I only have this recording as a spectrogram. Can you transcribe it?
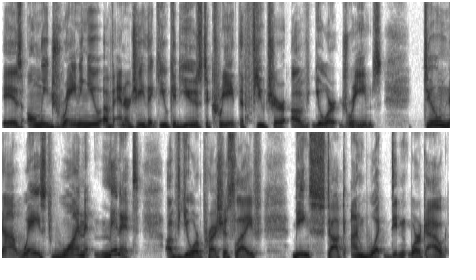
is only draining you of energy that you could use to create the future of your dreams. Do not waste one minute of your precious life being stuck on what didn't work out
